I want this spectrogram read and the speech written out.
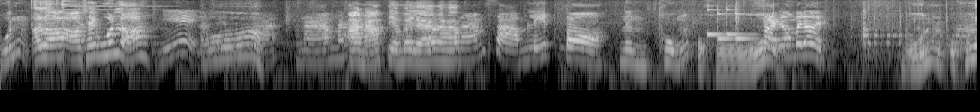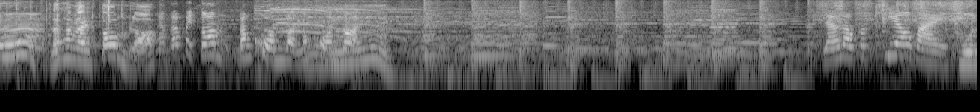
วุ้น อ๋อเหรออ๋อใช้วุ้นเหรอ นี่เราใช้วุ้นนะน้ำนะคะอ่าน้ำเตรียมไว้แล้วนะครับ น้ำสามลิตรต่อหนึ่งถุง โอ้โห ใส่ลงไปเลย วุ้นโอ้โหอ่า แล้วทำอะไรต้มเหรอแล้วก็ไปต้มต้องคนก่อนต้องคนก่อน มแล้วเราก็เคี่ยวไป หมุน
